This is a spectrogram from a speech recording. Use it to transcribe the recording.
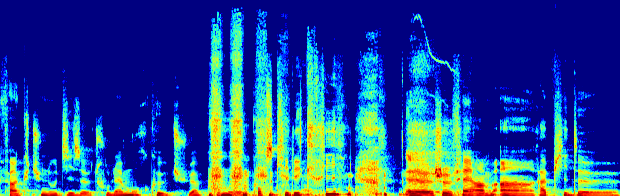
enfin que tu nous dises tout l'amour que tu as pour, ce qu'il écrit, je fais un, rapide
